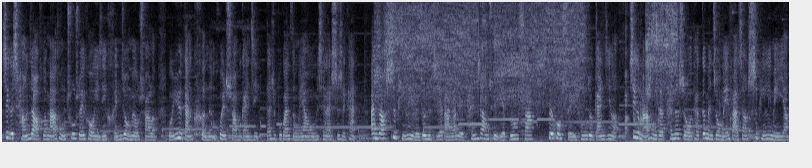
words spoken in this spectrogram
这个墙角和马桶出水口已经很久没有刷了，我预感可能会刷不干净。但是不管怎么样，我们先来试试看。按照视频里的，就是直接把它给喷上去，也不用刷，最后水一冲就干净了。这个马桶在喷的时候，它根本就没法像视频里面一样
